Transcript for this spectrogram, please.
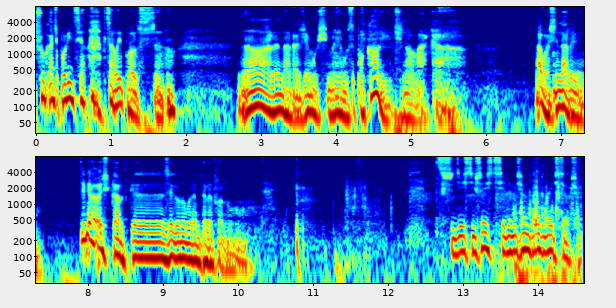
szukać policja w całej Polsce. No, no ale na razie musimy uspokoić Nowaka. A właśnie, Lary, ty miałeś kartkę z jego numerem telefonu. 36, 72, 28.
